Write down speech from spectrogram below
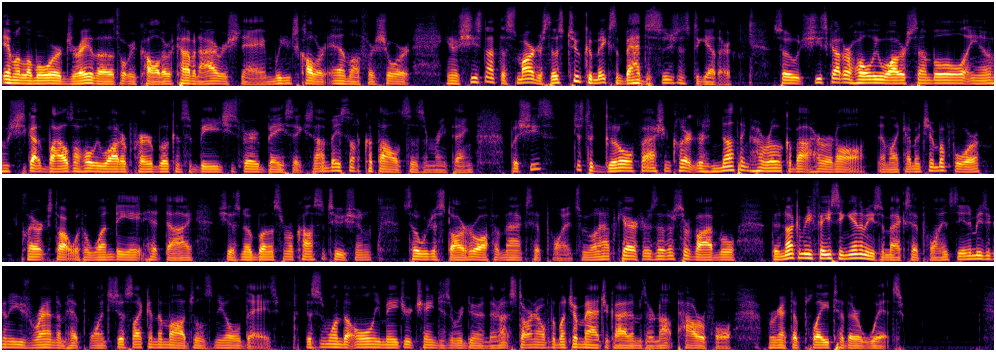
Emma Lamore Dreva is what we call her, kind of an Irish name. We just call her Emma for short. You know, she's not the smartest. Those two could make some bad decisions together. So she's got her holy water symbol. You know, she's got vials of holy water, prayer book, and some beads. She's very basic. She's not based on Catholicism or anything, but she's just a good old fashioned cleric. There's nothing heroic about her at all. And like I mentioned before, Clerics start with a 1d8 hit die. She has no bonus from her constitution, so we'll just start her off at max hit points. We want to have characters that are survivable. They're not going to be facing enemies with max hit points. The enemies are going to use random hit points, just like in the modules in the old days. This is one of the only major changes that we're doing. They're not starting off with a bunch of magic items. They're not powerful. We're going to have to play to their wits.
